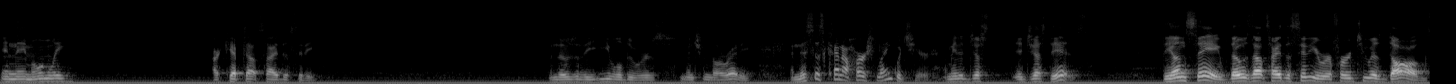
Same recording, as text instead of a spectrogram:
in name only, are kept outside the city. And those are the evildoers mentioned already. And this is kind of harsh language here. I mean, it just, it just is. The unsaved, those outside the city, are referred to as dogs,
